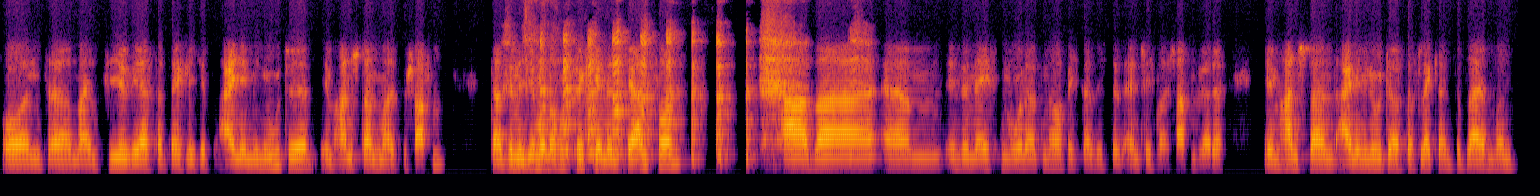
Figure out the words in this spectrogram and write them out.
Und äh, mein Ziel wäre es tatsächlich jetzt eine Minute im Handstand mal zu schaffen. Da bin ich immer noch ein Stückchen entfernt von. Aber ähm, in den nächsten Monaten hoffe ich, dass ich das endlich mal schaffen werde, im Handstand eine Minute auf der Slackline zu bleiben. Und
